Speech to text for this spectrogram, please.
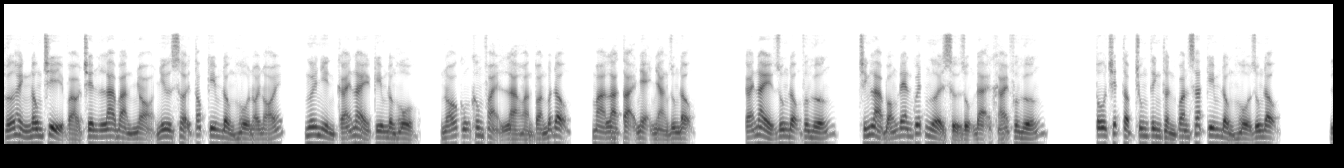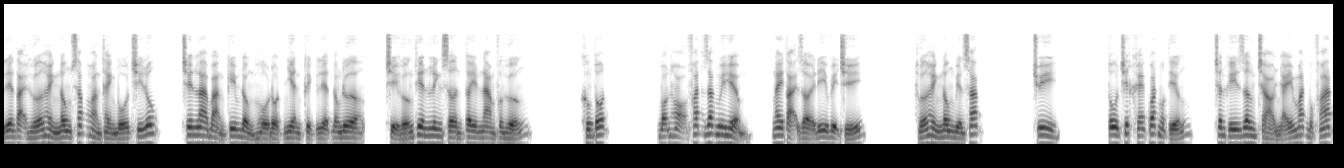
Hứa hành nông chỉ vào trên la bàn nhỏ như sợi tóc kim đồng hồ nói nói, ngươi nhìn cái này kim đồng hồ nó cũng không phải là hoàn toàn bất động, mà là tại nhẹ nhàng rung động. Cái này rung động phương hướng chính là bóng đen quyết người sử dụng đại khái phương hướng. Tô chết tập trung tinh thần quan sát kim đồng hồ rung động. Liên tại hứa hành nông sắp hoàn thành bố trí lúc, trên la bàn kim đồng hồ đột nhiên kịch liệt đông đưa, chỉ hướng thiên linh sơn tây nam phương hướng. Không tốt. Bọn họ phát giác nguy hiểm, ngay tại rời đi vị trí. Hứa hành nông biến sắc. Truy. Tô chết khẽ quát một tiếng, chân khí dâng trào nháy mắt bộc phát.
